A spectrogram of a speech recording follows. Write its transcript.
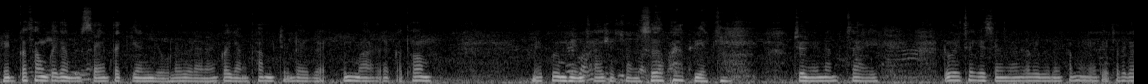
เห็นกระท่อมก็ยังมีแสงตะเกียงอยู่และเวลานั้นก็ยังค่ำจึงได้แวะขึ้นมาในกระท่อมแม่ปื้มเห็นชายฉันเสื้อผ้าเปียกจนในน้ำใจด้วยใจเสียงนั้นก็เลยไปเลยครับยังไงเดี๋ยวจะไป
